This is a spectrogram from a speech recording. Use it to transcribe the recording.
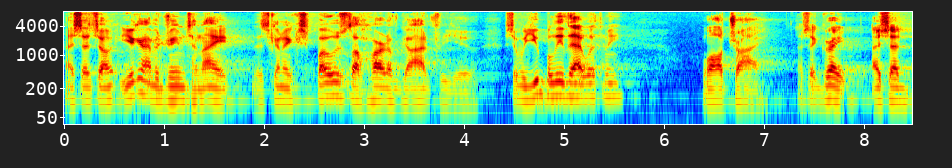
I said, So you're going to have a dream tonight that's going to expose the heart of God for you. I said, Will you believe that with me? Well, I'll try. I said, Great. I said,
